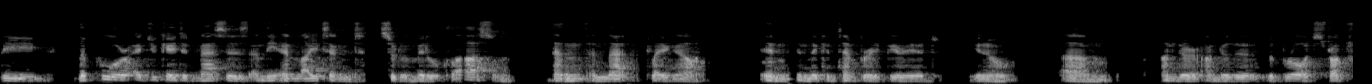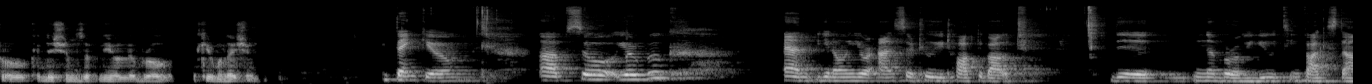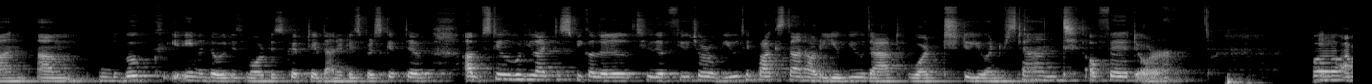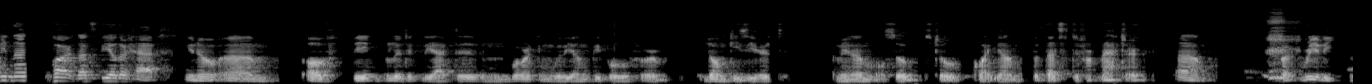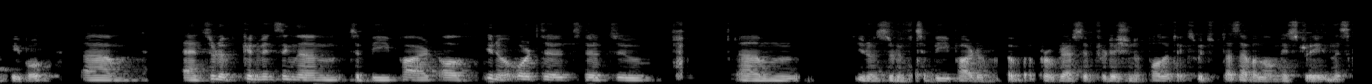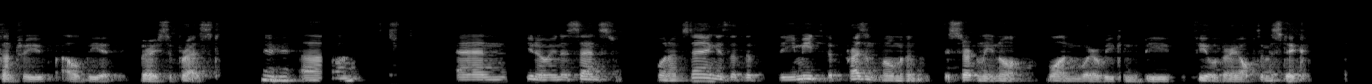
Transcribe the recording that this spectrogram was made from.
the the poor educated masses and the enlightened sort of middle class and and, and that playing out in in the contemporary period, you know, um, under under the the broad structural conditions of neoliberal accumulation. Thank you. Uh, so your book, and you know, in your answer to you talked about the number of youth in Pakistan. Um, the book, even though it is more descriptive than it is prescriptive, um, still, would you like to speak a little to the future of youth in Pakistan? How do you view that? What do you understand of it, or? Well, I mean that's part. That's the other hat, you know, um, of being politically active and working with young people for donkey's years. I mean, I'm also still quite young, but that's a different matter. Um, but really young people, um, and sort of convincing them to be part of, you know, or to to to, um, you know, sort of to be part of, a progressive tradition of politics, which does have a long history in this country, albeit very suppressed. Mm-hmm. Um, and you know, in a sense, what I'm saying is that the the immediate, the present moment is certainly not one where we can be feel very optimistic.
